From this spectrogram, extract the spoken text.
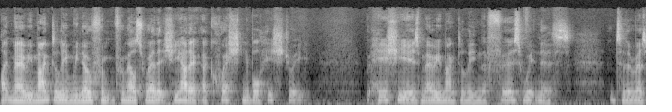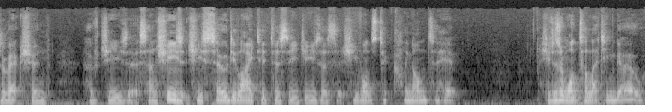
like Mary Magdalene. We know from, from elsewhere that she had a, a questionable history. But here she is, Mary Magdalene, the first witness to the resurrection of Jesus. And she's, she's so delighted to see Jesus that she wants to cling on to him. She doesn't want to let him go.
